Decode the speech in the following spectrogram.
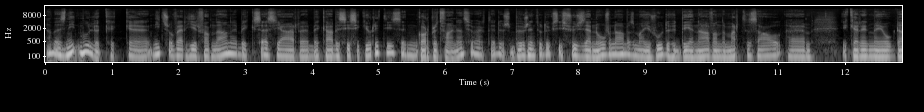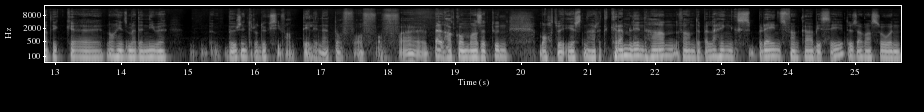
Ja, dat is niet moeilijk. Ik, uh, niet zo ver hier vandaan heb ik zes jaar uh, bij KBC Securities in corporate finance gewerkt. Dus beursintroducties, fusies en overnames. Maar je voelde het DNA van de marktenzaal. Um, ik herinner mij ook dat ik uh, nog eens met een nieuwe beursintroductie van Telenet of, of, of uh, Belgacom was het toen, mochten we eerst naar het Kremlin gaan van de beleggingsbreins van KBC. Dus dat was zo'n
